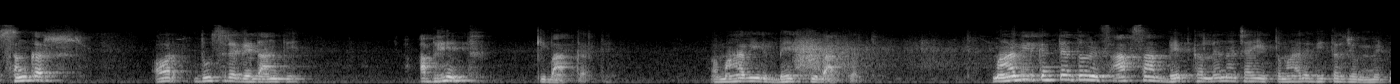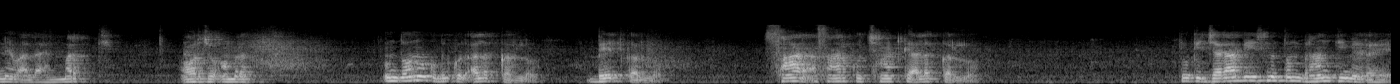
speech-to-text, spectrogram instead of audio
शंकर और दूसरे वेदांती अभेद की बात करते और महावीर भेद की बात करते महावीर कहते हैं, तुम्हें साफ़ साफ़ भेद कर लेना चाहिए। तुम्हारे भीतर जो मिटने वाला है, मर्त्य और जो अमृत, उन दोनों को बिल्कुल अलग कर लो, भेद कर लो, सार असार को छांट के अलग कर लो। क्योंकि जरा भी इसमें तुम भ्रांति में रहे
